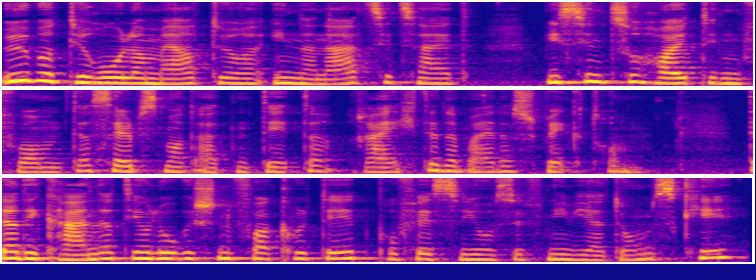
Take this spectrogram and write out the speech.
über Tiroler Märtyrer in der Nazizeit bis hin zur heutigen Form der Selbstmordattentäter reichte dabei das Spektrum. Der Dekan der Theologischen Fakultät, Professor Josef Niewiadomski,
